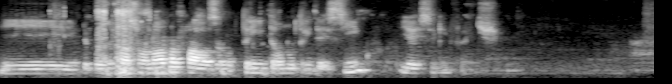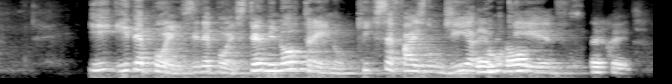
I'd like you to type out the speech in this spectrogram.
E depois eu faço uma nova pausa no 30 ou no 35 e aí sigo em frente. E, e, depois, e depois, terminou o treino, o que, que você faz num dia? Terminou, como que... Perfeito.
